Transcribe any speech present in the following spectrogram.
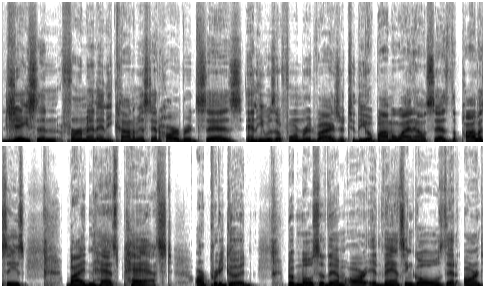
Jason Furman, an economist at Harvard, says, and he was a former advisor to the Obama White House, says the policies Biden has passed are pretty good, but most of them are advancing goals that aren't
